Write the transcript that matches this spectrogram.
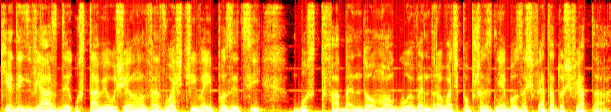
Kiedy gwiazdy ustawią się we właściwej pozycji, bóstwa będą mogły wędrować poprzez niebo ze świata do świata.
